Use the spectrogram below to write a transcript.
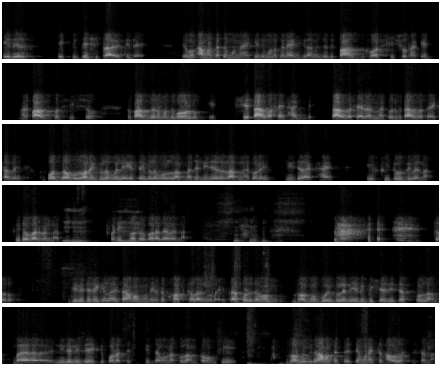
এদেরকে একটু বেশি প্রায়োরিটি দেয়। এবং আমার কাছে মনে হয় কি? মনে করেন এক গ্রামে যদি পাঁচ ঘর শিষ্য থাকে মানে পাঁচ ঘর শিষ্য তো পাঁচ ঘরের মধ্যে বড় লোককে সে তার বাসায় থাকবে। তার বাসায় রান্না করবে তার বাসায় খাবে। পদ্মাবু অনেকগুলো বলে গেছে এগুলো বললাম না যে নিজেরা রান্না করে নিজেরা খায়। কেউ ফিতেও দিবে না ফিতেও পারবেন না। সঠিক। মতো করা যাবে না। ধীরে ধীরে গেলে এটা আমার মধ্যে একটা খটকা লাগল ভাই। তারপরে যখন ধর্ম বইগুলো নিয়ে বিষয়ে রিসার্চ করলাম বা নিজে নিজে একটু পড়ার চেষ্টা চিন্তা ভাবনা করলাম তখন কি ধর্মের ভিতরে আমার কাছে তেমন একটা ভালো লাগতেছে না।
